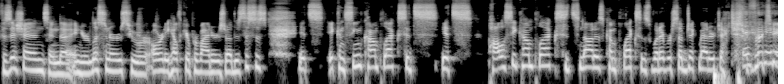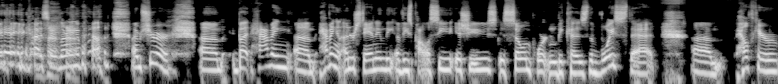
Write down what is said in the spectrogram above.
physicians and the, and your listeners who are already healthcare providers or others this is it's it can seem complex it's it's policy complex it's not as complex as whatever subject matter Jack just referred to that you guys are learning about I'm sure um, but having um, having an understanding the, of these policy issues is so important because the voice that um, healthcare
